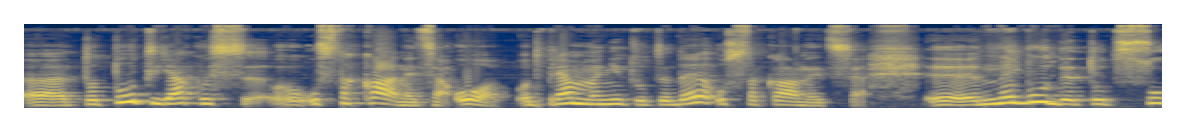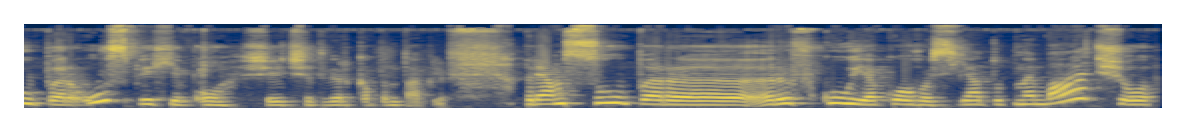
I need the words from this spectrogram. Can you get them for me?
е, то тут якось е, устаканиться. О, от прямо мені тут іде устаканиться. Е, Не буде тут супер успіхів, о, ще й четвірка пентаклів. Прям супер ривку якогось я тут не бачу,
